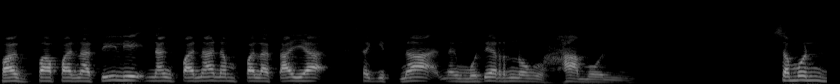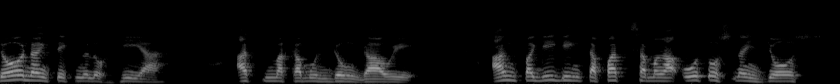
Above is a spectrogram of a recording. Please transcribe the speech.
pagpapanatili ng pananampalataya sa gitna ng modernong hamon. Sa mundo ng teknolohiya at makamundong gawi, ang pagiging tapat sa mga utos ng Diyos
